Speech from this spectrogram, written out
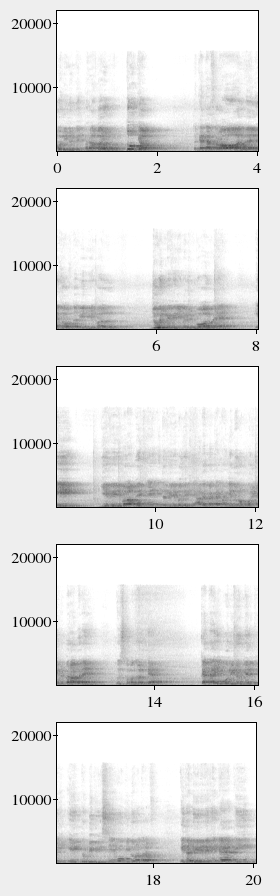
पॉलीनोमियल बराबर हो तो क्या होगा? तो कहता है for all values of the variable जो इनमें वेरिएबल इन्वॉल्व हैं ए ये वेरिएबल आप देख रहे हैं, इधर वेरिएबल देखिए अगर मैं कहता हूँ ये दोनों पॉलीनोमियल बराबर हैं तो इसका मतलब क्या है? कहता है ये पॉलीनोमियल की एक तो डिग्री सेम होगी दोनों तरफ़। इधर डिग्री देखें क्या है? तीन।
